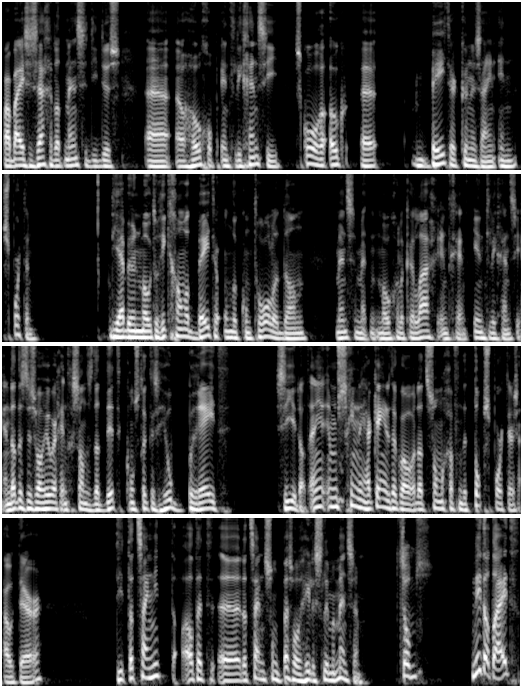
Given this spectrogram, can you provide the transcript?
waarbij ze zeggen dat mensen die dus hoog op intelligentie scoren ook beter kunnen zijn in sporten. Die hebben hun motoriek gewoon wat beter onder controle dan mensen met een mogelijke lagere intelligen- intelligentie. En dat is dus wel heel erg interessant, is dat dit construct is heel breed. Zie je dat? En, en misschien herken je het ook wel, dat sommige van de topsporters out there, die, dat zijn niet altijd, eh, dat zijn soms best wel hele slimme mensen. Soms. Niet altijd,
